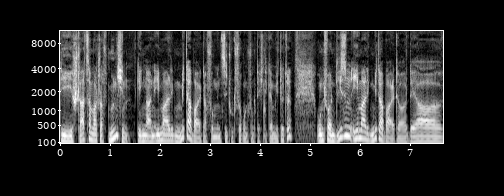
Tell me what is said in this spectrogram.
die Staatsanwaltschaft München gegen einen ehemaligen Mitarbeiter vom Institut für Rundfunktechnik ermittelte. Und von diesem ehemaligen Mitarbeiter, der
